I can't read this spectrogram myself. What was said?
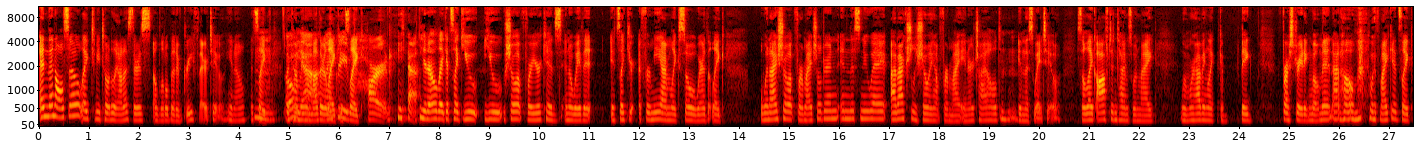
and then also like to be totally honest there's a little bit of grief there too you know it's like hmm. oh, becoming Oh, yeah. a mother like it's like hard. yeah. you know like it's like you you show up for your kids in a way that it's like you're for me i'm like so aware that like when i show up for my children in this new way i'm actually showing up for my inner child mm-hmm. in this way too so like oftentimes when my when we're having like a big frustrating moment at home with my kids like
